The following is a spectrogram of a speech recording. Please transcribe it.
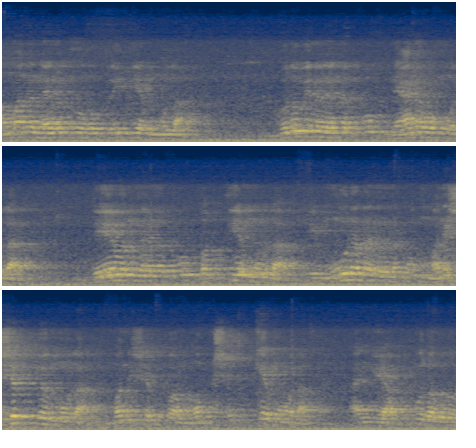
ಅಮ್ಮನ ನೆನಪು ಪ್ರೀತಿಯ ಮೂಲ. ಗುರುವಿನ ನೆನಪು ಜ್ಞಾನವ ಮೂಲ. ದೇವರ ನೆನಪು ಭಕ್ತಿಯ ಮೂಲ, ಈ ಮೂರರ ನೆನಪು ಮನುಷ್ಯತ್ವ ಮೂಲ, ಮನುಷ್ಯತ್ವ ಮೋಕ್ಷಕ್ಕೆ ಮೂಲ. ಹಂಗೆ ಅಪ್ಪುರವರು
